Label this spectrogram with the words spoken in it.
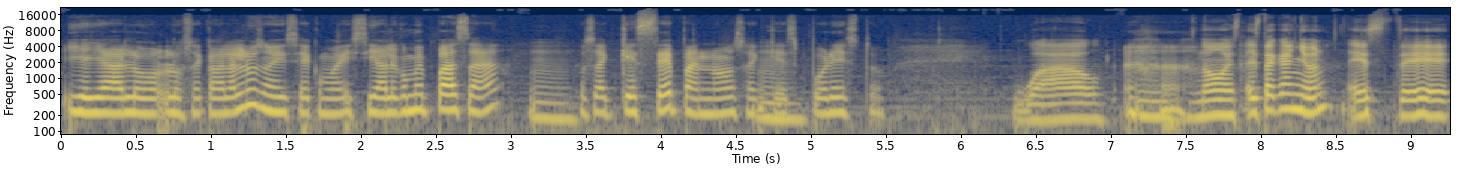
Y ella lo, lo, sacaba a la luz, ¿no? Y decía como, si algo me pasa, mm. o sea, que sepan, ¿no? O sea, que es mm. por esto. Wow. Mm, no, está cañón. Este,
